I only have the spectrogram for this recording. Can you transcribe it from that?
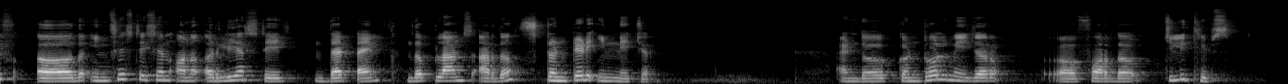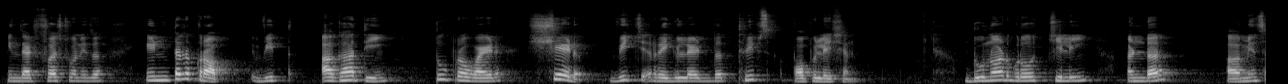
If uh, the infestation on an earlier stage that time the plants are the stunted in nature. And the control measure uh, for the chili thrips in that first one is a intercrop with agathi to provide shade which regulate the thrips population. Do not grow chili under uh, means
